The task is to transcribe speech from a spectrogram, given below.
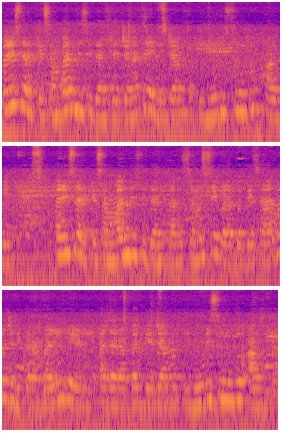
ಪರಿಸರಕ್ಕೆ ಸಂಬಂಧಿಸಿದಂತೆ ಜನತೆಯಲ್ಲಿ ಜಾಗೃತಿ ಮೂಡಿಸುವುದು ಹಾಗೆ ಪರಿಸರಕ್ಕೆ ಸಂಬಂಧಿಸಿದಂತಹ ಸಮಸ್ಯೆಗಳ ಬಗ್ಗೆ ಸಾರ್ವಜನಿಕರ ಬಳಿ ಹೇಳಿ ಅದರ ಬಗ್ಗೆ ಜಾಗೃತಿ ಮೂಡಿಸುವುದು ಆಗಿದೆ.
